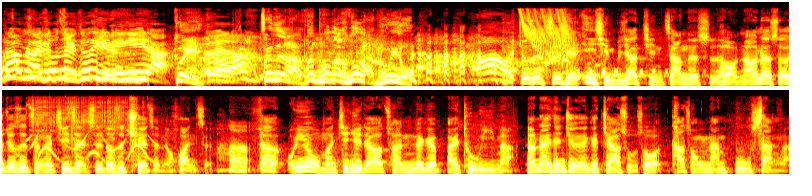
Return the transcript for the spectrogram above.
他们来说，那就是一零一啊。对对啊，真的啊，会碰到很多老朋友。就是之前疫情比较紧张的时候，然后那时候就是整个急诊室都是确诊的患者。那我因为我们进去都要穿那个白兔衣嘛，然后那一天就有一个家属说，他从南部上来。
